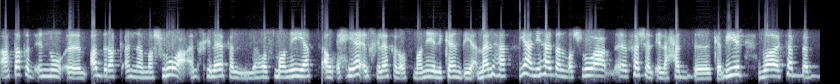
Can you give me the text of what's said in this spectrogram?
أعتقد إنه أدرك أن مشروع الخلافة العثمانية أو إحياء الخلافة العثمانية اللي كان بيأملها يعني هذا المشروع فشل إلى حد كبير وسبب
